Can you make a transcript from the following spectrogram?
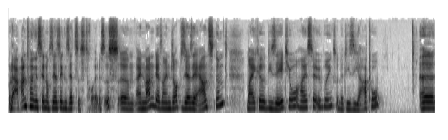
oder am Anfang ist er noch sehr, sehr gesetzestreu. Das ist ähm, ein Mann, der seinen Job sehr, sehr ernst nimmt. Michael DiSetio heißt er übrigens, oder DiSiato. Äh,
